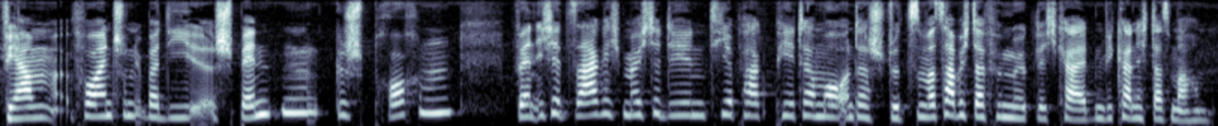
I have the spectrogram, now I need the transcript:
Wir haben vorhin schon über die Spenden gesprochen. Wenn ich jetzt sage, ich möchte den Tierpark Petermoor unterstützen, was habe ich da für Möglichkeiten? Wie kann ich das machen?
